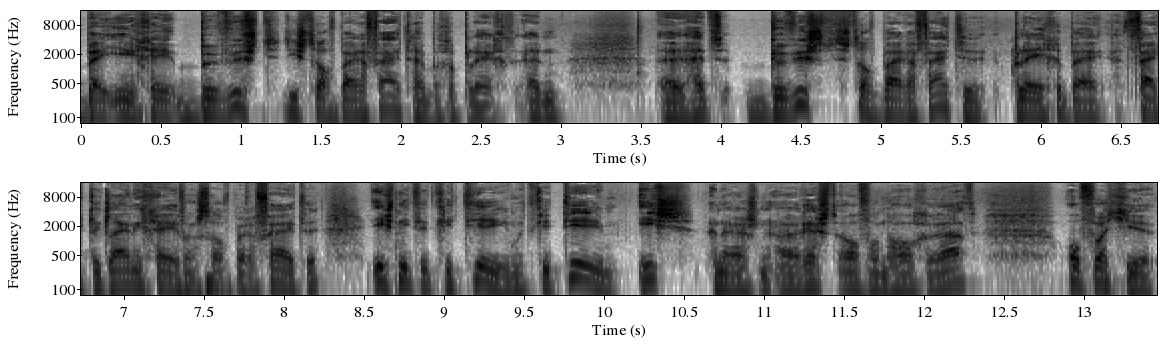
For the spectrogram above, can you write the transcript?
bij ING bewust die strafbare feiten hebben gepleegd. En uh, het bewust strafbare feiten plegen bij feitelijk leidinggeven aan strafbare feiten is niet het criterium. Het criterium is, en er is een arrest al van de Hoge Raad, of dat je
